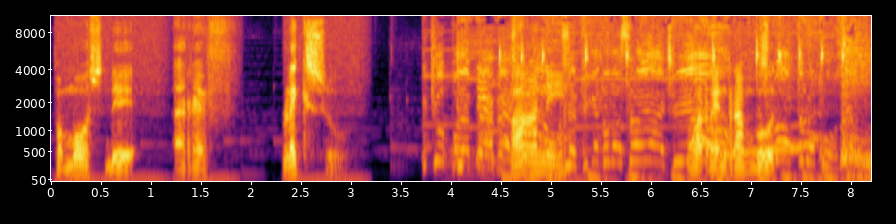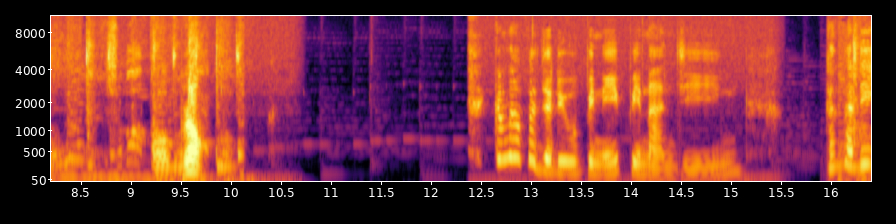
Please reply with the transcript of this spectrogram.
Famous de reflexo. Apaan nih? Warnain rambut. Goblok. Kenapa jadi Upin Ipin anjing? Kan tadi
